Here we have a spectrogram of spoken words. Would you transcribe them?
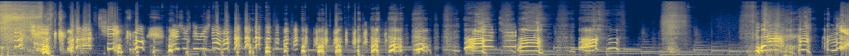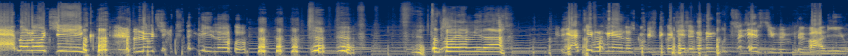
Cikno, cikno! Ja już nie wiesz nowa! A! A! A! A! Nie no, Lucik! Lucik, ty debilu! To twoja wina! Ja ci mówiłem, że kupić tylko 10, a ten 30 wy wywalił.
